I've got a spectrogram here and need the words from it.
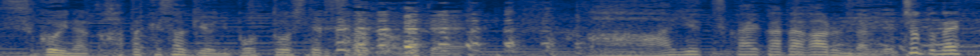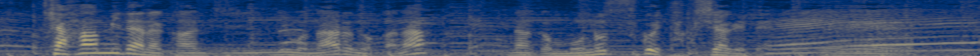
すごいなんか畑作業に没頭してる姿を見て ああいう使い方があるんだみたいな。ちょっとねキャハンみたいな感じにもなるのかな？なんかものすごい託し上げて、えへえ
